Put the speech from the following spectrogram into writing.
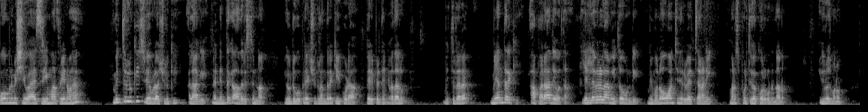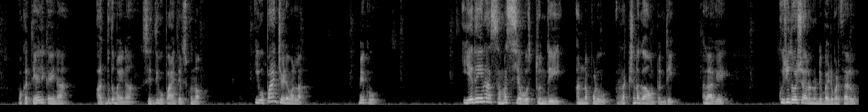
ఓం నమ శివాయ శ్రీమాత్రే నమ. మిత్రులకి శ్రేభిలాషులకి అలాగే నన్ను ఎంతగా ఆదరిస్తున్న యూట్యూబ్ ప్రేక్షకులందరికీ కూడా పేరు పేరు ధన్యవాదాలు. మిత్రులరా మీ అందరికీ ఆ పరాదేవత ఎల్లవెల్లలా మీతో ఉండి మీ మనోవాంఛ నెరవేర్చాలని మనస్ఫూర్తిగా కోరుకుంటున్నాను. ఈరోజు మనం ఒక తేలికైన అద్భుతమైన సిద్ధి ఉపాయం తెలుసుకుందాం. ఈ ఉపాయం చేయడం వల్ల మీకు ఏదైనా సమస్య వస్తుంది అన్నప్పుడు రక్షణగా ఉంటుంది. అలాగే కుజిదోషాల నుండి బయటపడతారు.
